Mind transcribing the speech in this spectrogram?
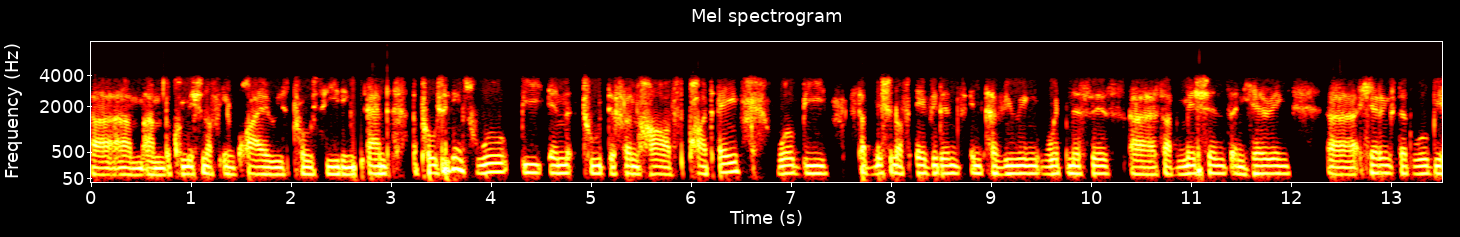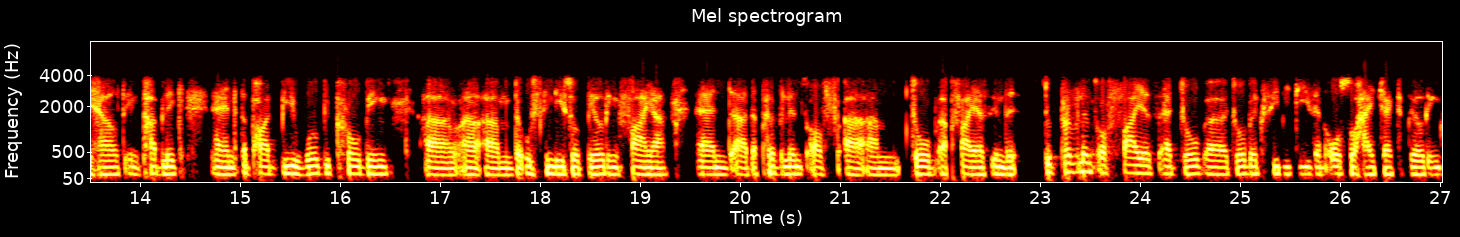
uh, um, um, the Commission of Inquiries proceedings. And the proceedings will be in two different halves. Part A will be submission of evidence, interviewing witnesses, uh, submissions, and hearing uh, hearings that will be held in public. And the Part B will be probing uh, uh, um, the Usindiso building fire and uh, the prevalence of uh, um, uh, fires in the the prevalence of fires at Job, uh, CBDs and also hijacked buildings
